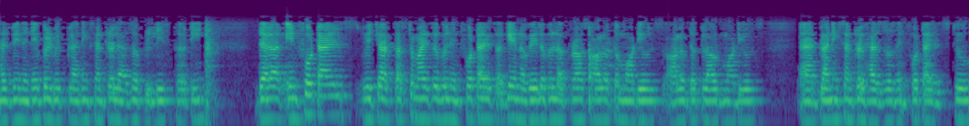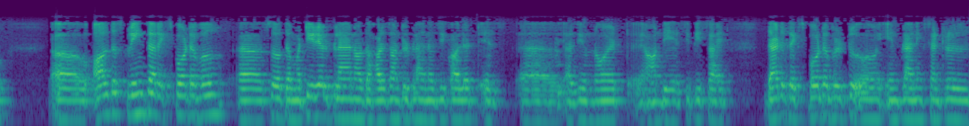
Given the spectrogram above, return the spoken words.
has been enabled with Planning Central as of release 13. There are info tiles, which are customizable info tiles, again available across all of the modules, all of the cloud modules, and Planning Central has those info tiles too. Uh, all the screens are exportable, uh, so the material plan or the horizontal plan, as you call it, is, uh, as you know it, on the ACP side, that is exportable to in Planning Central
